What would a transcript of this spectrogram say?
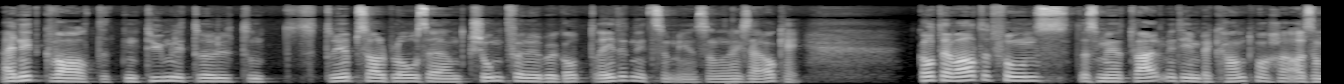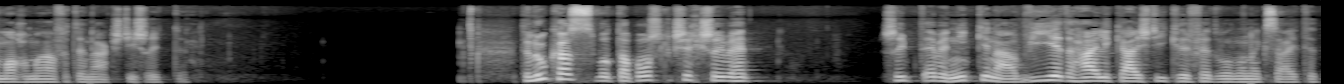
Er hat nicht gewartet, ein Tümli trüllt und Trübsal bloßen und geschumpfen über Gott redet nicht zu mir, sondern er hat gesagt, okay, Gott erwartet von uns, dass wir die Welt mit ihm bekannt machen, also machen wir einfach den nächsten Schritt. Der Lukas, der die Apostelgeschichte geschrieben hat, schreibt eben nicht genau, wie der Heilige Geist eingegriffen hat, wo er gesagt hat,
